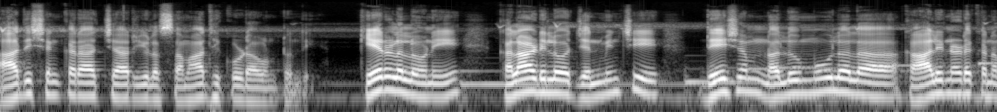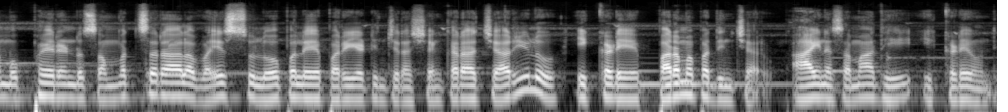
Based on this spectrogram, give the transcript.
ఆదిశంకరాచార్యుల సమాధి కూడా ఉంటుంది. కేరళలోని కలాడిలో జన్మించి దేశం నలుమూలల కాలినడకన ముప్పై రెండు సంవత్సరాల వయస్సు లోపలే పర్యటించిన శంకరాచార్యులు ఇక్కడే పరమపదించారు. ఆయన సమాధి ఇక్కడే ఉంది.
